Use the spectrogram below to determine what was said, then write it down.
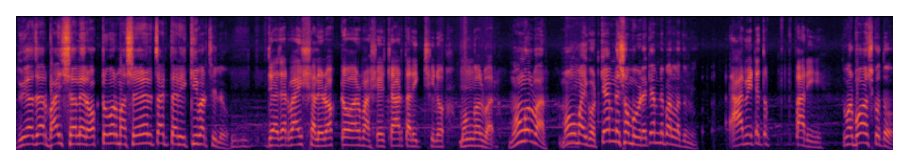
দুই হাজার বাইশ সালের অক্টোবর মাসের চার তারিখ কি বার ছিল? দুই হাজার বাইশ সালের অক্টোবর মাসের চার তারিখ ছিল মঙ্গলবার। মঙ্গলবার? ও মাই গড কেমনে সম্ভব এটা? কেমনে পারলা তুমি? আমি এটা তো পারি। তোমার বয়স কত?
